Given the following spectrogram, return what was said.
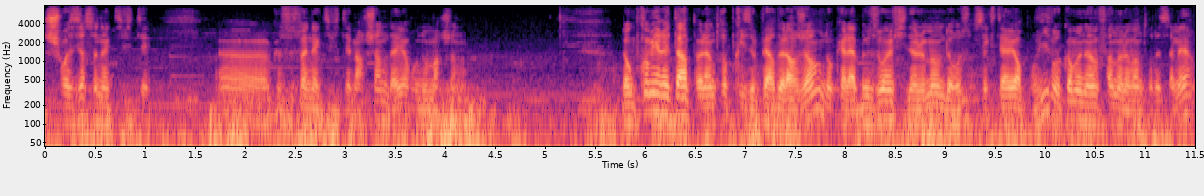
choisir son activité, euh, que ce soit une activité marchande d'ailleurs ou non marchande. Donc première étape, l'entreprise perd de l'argent, donc elle a besoin finalement de ressources extérieures pour vivre comme un enfant dans le ventre de sa mère.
